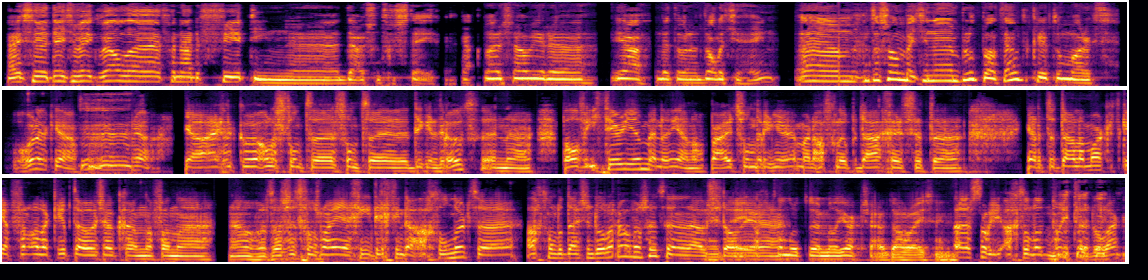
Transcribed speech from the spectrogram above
Hij is eh, deze week wel eh, even naar de 14.000 gestegen. Ja, maar hij is nou weer eh, ja, net door een dalletje heen. Ehm, het was wel een beetje een bloedbad hè, op de cryptomarkt. Behoorlijk, ja. Ja, ja eigenlijk alles stond, stond dik in het rood. En, eh, behalve Ethereum en ja, nog een paar uitzonderingen. Maar de afgelopen dagen is het... ja, de totale market cap van alle crypto is ook gewoon van... eh, nou, wat was het? Volgens mij eh, ging het richting de 800. eh 800.000 dollar was het. En nou is het Nee, alweer... eh, 800 eh, miljard zou het dan geweest zijn. eh, sorry, 800 miljoen dollar.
